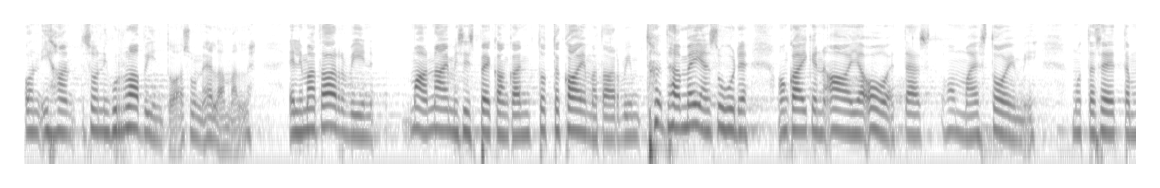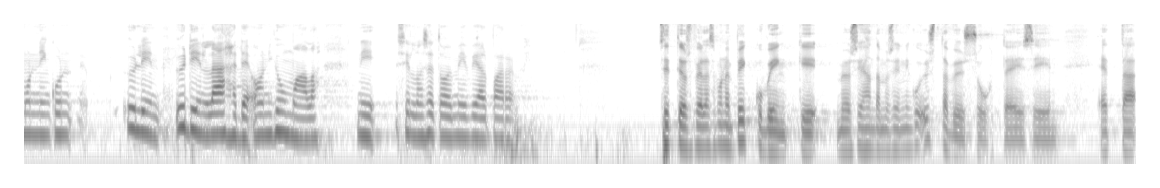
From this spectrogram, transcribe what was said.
on ihan, se on niin kuin ravintoa sun elämälle. Eli mä tarviin, mä oon naimisissa Pekan kanssa, niin totta kai mä tarviin, mutta tämä meidän suhde on kaiken A ja O, että tämä homma edes toimii. Mutta se, että mun niin kuin ylin, ydinlähde on Jumala, niin silloin se toimii vielä paremmin. Sitten jos vielä semmoinen pikkuvinkki myös ihan tämmöisiin niin kuin ystävyyssuhteisiin, että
